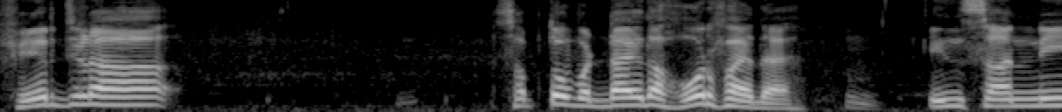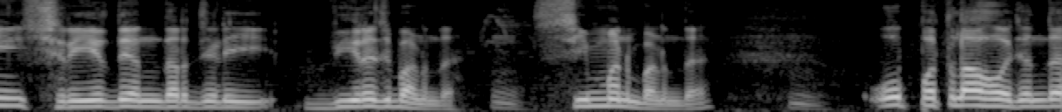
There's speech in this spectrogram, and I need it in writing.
ਫਿਰ ਜਿਹੜਾ ਸਭ ਤੋਂ ਵੱਡਾ ਇਹਦਾ ਹੋਰ ਫਾਇਦਾ ਹੈ, ਇਨਸਾਨੀ ਸਰੀਰ ਦੇ ਅੰਦਰ ਜਿਹੜੀ ਵੀਰਜ ਬਣਦਾ ਸੀਮਨ ਬਣਦਾ ਉਹ ਪਤਲਾ ਹੋ ਜਾਂਦਾ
